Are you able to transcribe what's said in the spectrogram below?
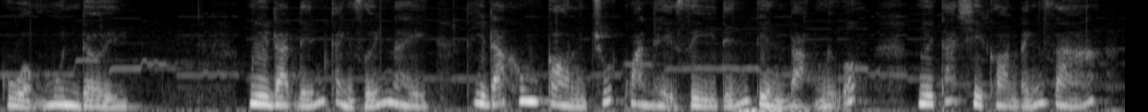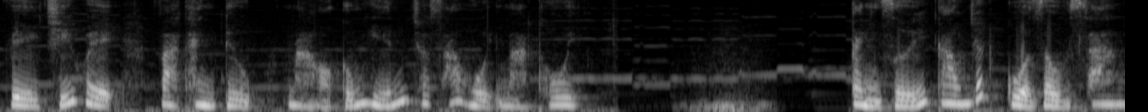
của muôn đời. Người đạt đến cảnh giới này thì đã không còn chút quan hệ gì đến tiền bạc nữa. Người ta chỉ còn đánh giá về trí huệ và thành tựu mà họ cống hiến cho xã hội mà thôi. Cảnh giới cao nhất của giàu sang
